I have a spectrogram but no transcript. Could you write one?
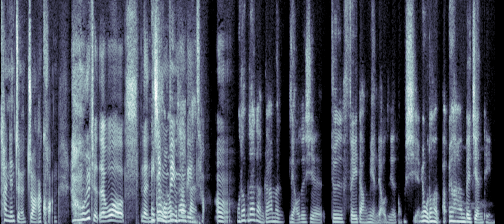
突然间整个抓狂，然后我就觉得我冷静，欸、我，我并不太敢吵，嗯，我都不太敢跟他们聊这些，就是非当面聊这些东西，因为我都很怕，因为他们被监听，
